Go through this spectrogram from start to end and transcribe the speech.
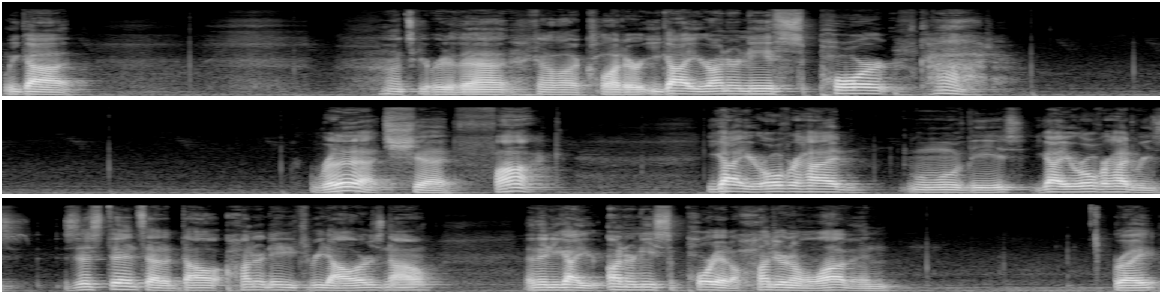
We got let's get rid of that. Got a lot of clutter. You got your underneath support. God, rid of that shit. Fuck. You got your overhead. We'll move these. You got your overhead resistance at a dollar, $183 now. And then you got your underneath support at 111 right?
